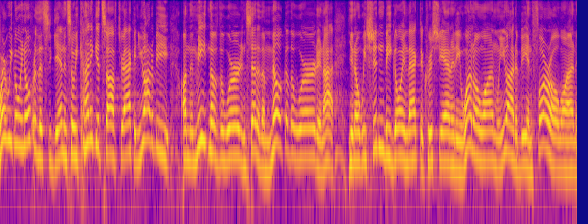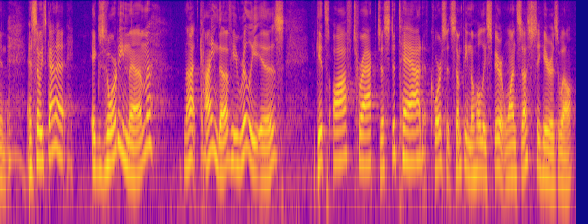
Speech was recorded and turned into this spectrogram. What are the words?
why are we going over this again? And so he kind of gets off track, and you ought to be on the meat of the word instead of the milk of the word. And I, you know, we shouldn't be going back to Christianity 101 when you ought to be in 401. And, and so he's kind of exhorting them, not kind of, he really is. He gets off track just a tad. Of course, it's something the Holy Spirit wants us to hear as well.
